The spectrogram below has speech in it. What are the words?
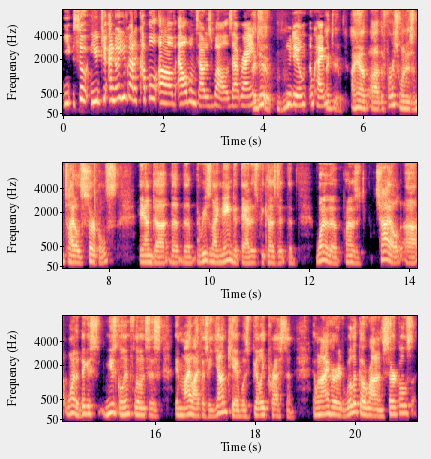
you, so you do i know you've got a couple of albums out as well is that right? i do mm-hmm. you do? Okay. I do. I have uh, the first one is entitled circles and uh, the, the the reason i named it that is because it, the one of the when i was a child uh, one of the biggest musical influences in my life as a young kid was billy preston and when i heard will it go round in circles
